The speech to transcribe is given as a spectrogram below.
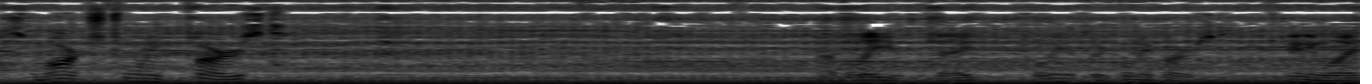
It's March 21st. I believe the date. 20th or 21st. Anyway,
